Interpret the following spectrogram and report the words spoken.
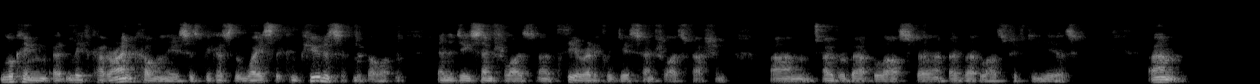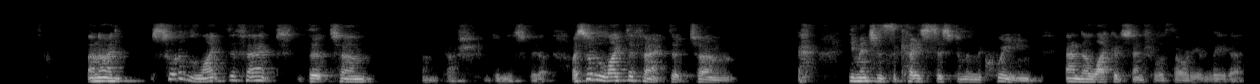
looking at leafcutter ant colonies is because the ways that computers have developed in a decentralized, uh, theoretically decentralized fashion um, over about the last uh, about the last 50 years. Um, and I sort of like the fact that, um, oh gosh, I didn't need to speed up. I sort of like the fact that um, he mentions the case system and the queen and the lack of central authority of leader.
